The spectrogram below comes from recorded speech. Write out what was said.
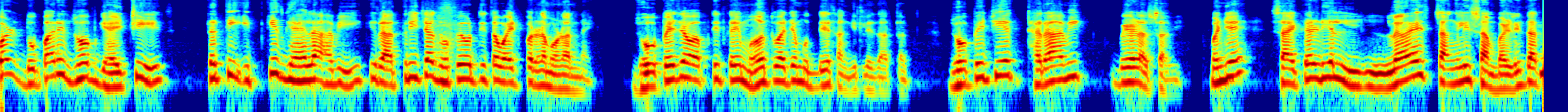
पण दुपारी झोप घ्यायचीच तर ती इतकीच घ्यायला हवी की रात्रीच्या झोपेवर तिचा वाईट परिणाम होणार नाही. झोपेच्या बाबतीत काही महत्त्वाचे मुद्दे सांगितले जातात. झोपेची एक ठराविक वेळ असावी. म्हणजे सायकर्डियल लय चांगली सांभाळली जाते.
